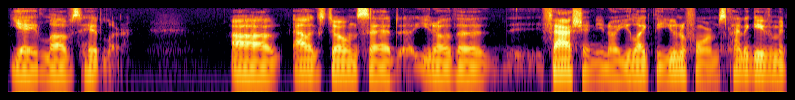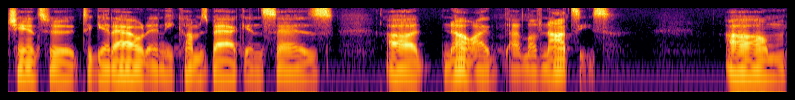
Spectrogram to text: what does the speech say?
Ye loves Hitler. Uh, Alex Jones said, you know, the fashion, you know, you like the uniforms, kind of gave him a chance to, to get out, and he comes back and says, uh, no, I, I love Nazis. Um,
